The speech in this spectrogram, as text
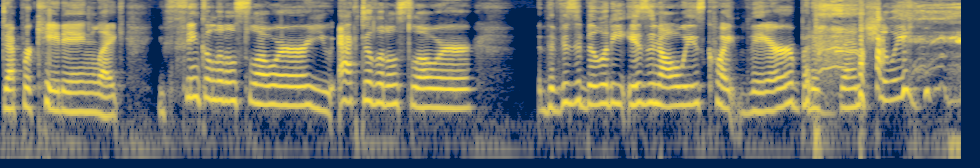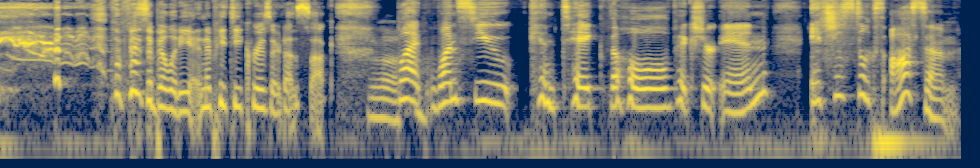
deprecating, like you think a little slower, you act a little slower. The visibility isn't always quite there, but eventually. the visibility in a PT Cruiser does suck. But once you can take the whole picture in, it just looks awesome.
